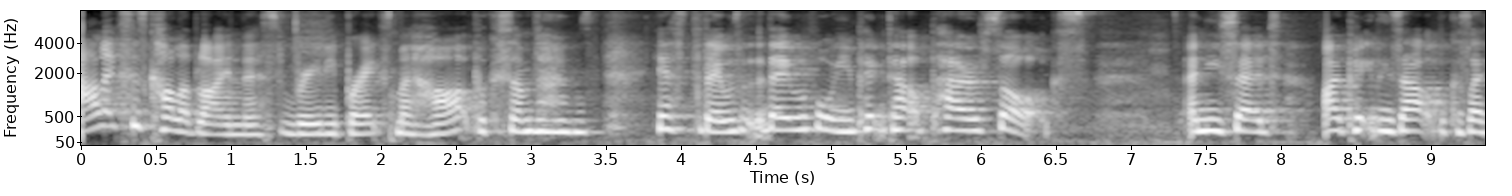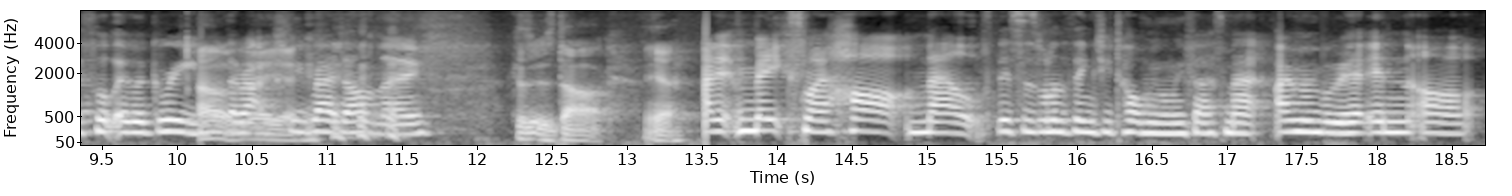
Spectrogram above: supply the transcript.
Alex's colorblindness really breaks my heart because sometimes, yesterday was it the day before, you picked out a pair of socks, and you said I picked these out because I thought they were green, but Oh, they're yeah, yeah. actually red, aren't they? Because it was dark. Yeah. and it makes my heart melt. This is one of the things you told me when we first met. I remember we were in our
